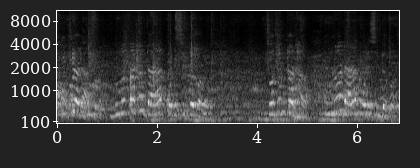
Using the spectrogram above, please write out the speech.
তৃতীয় দূরপাঠক দ্বারা পরিশুদ্ধ করো চতুর্থ ধাপ তুলো দ্বারা পরিশুদ্ধ করা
